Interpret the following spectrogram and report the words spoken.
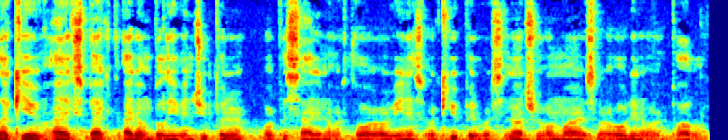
Like you, I expect I don't believe in Jupiter or Poseidon or Thor or Venus or Cupid or Snotra or Mars or Odin or Apollo.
